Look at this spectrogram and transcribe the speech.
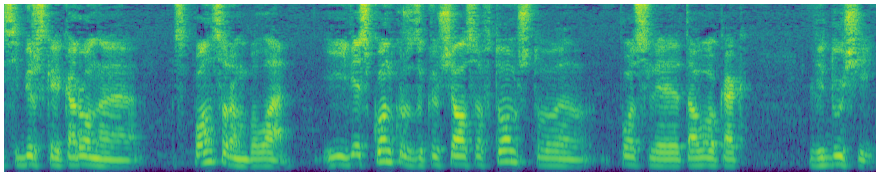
«Сибирская корона» спонсором была. И весь конкурс заключался в том, что после того, как ведущий,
